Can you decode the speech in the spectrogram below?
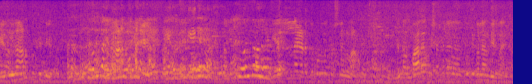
ഇത് ഇതാണ് പ്രശ്നങ്ങളാണ് എന്താ പാലാ ബിഷപ്പിനെ കുത്തിക്കൊല്ലാൻ തീരുമാനിച്ചു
